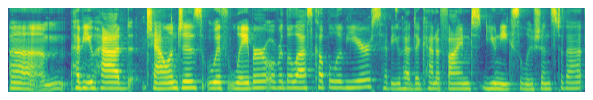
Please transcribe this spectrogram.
Um, have you had challenges with labor over the last couple of years? Have you had to kind of find unique solutions to that?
